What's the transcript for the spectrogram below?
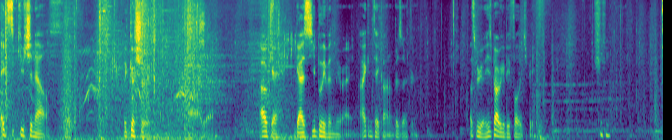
Execution health. The Gusher. Oh yeah. Okay, guys, you believe in me, right? I can take on a Berserker. Let's be real, he's probably gonna be full HP.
